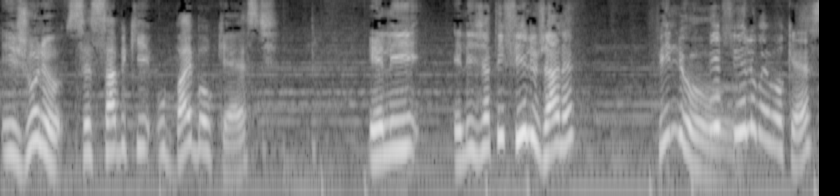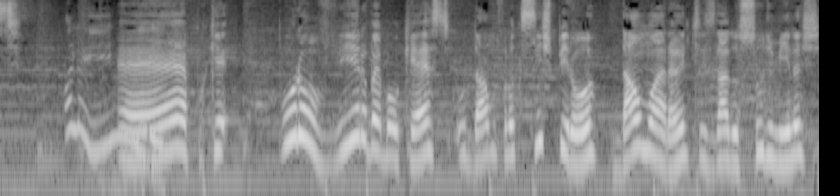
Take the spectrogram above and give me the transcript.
E Júnior, você sabe que o Biblecast ele ele já tem filho já, né? Filho? Tem filho o Biblecast. Olha aí. É, porque por ouvir o Biblecast, o Dalmo falou que se inspirou, Dalmo Arantes, lá do sul de Minas,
